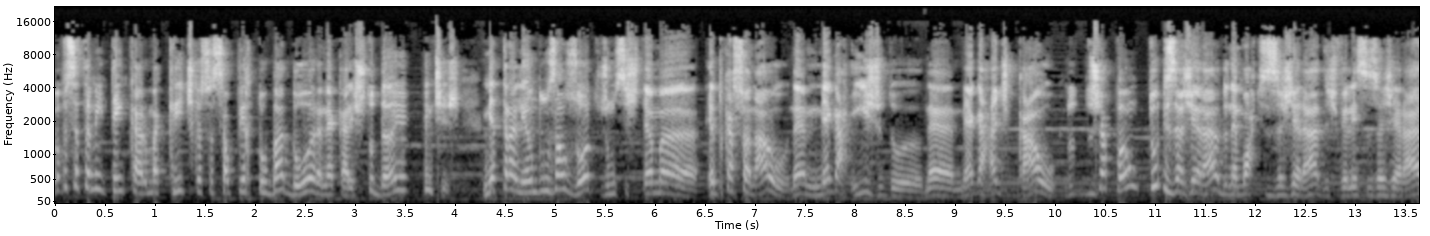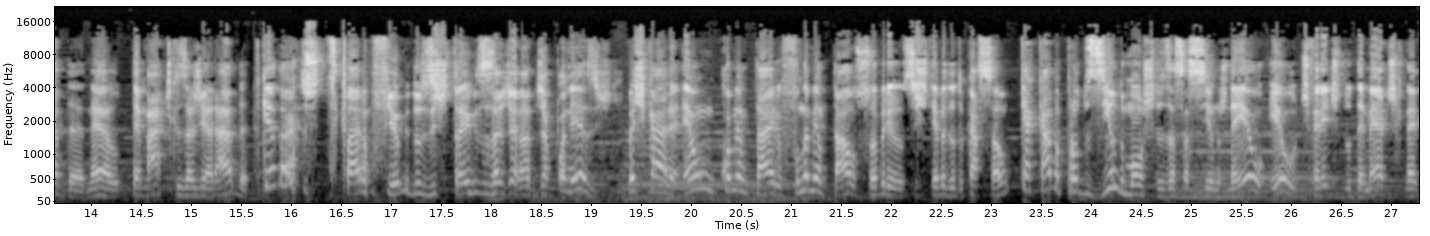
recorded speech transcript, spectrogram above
Mas você também tem, cara, uma crítica social perturbadora, né, cara? Estudantes metralhando uns aos outros num sistema educacional, né? Mega rígido, né? Mega radical do, do Japão. Tudo exagerado, né? Mortes exageradas, violência exagerada, né? Temática exagerada. Porque, né, claro, é um filme dos estranhos exagerados japoneses. Mas, cara, é um comentário fundamental sobre o sistema de educação que acaba produzindo monstros assassinos, né? Eu, eu diferente do Demetric, né?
